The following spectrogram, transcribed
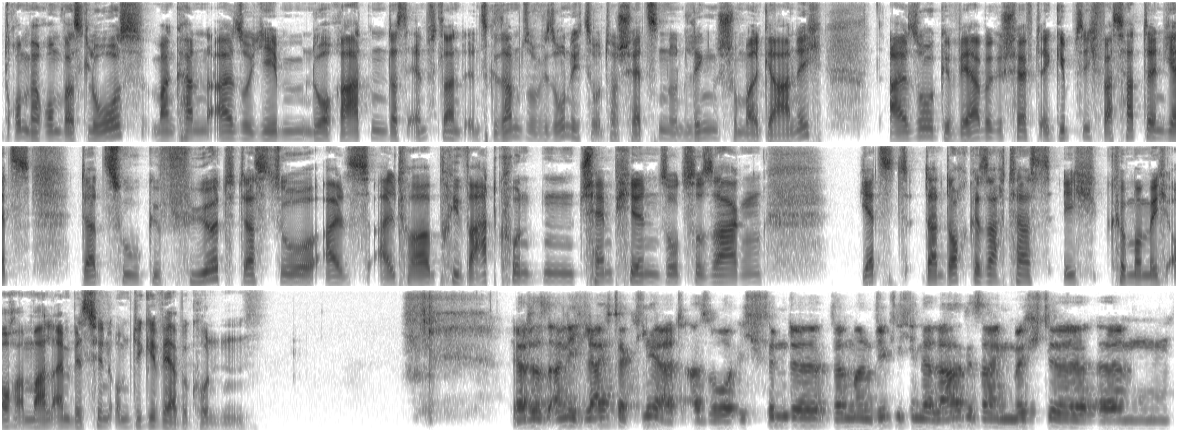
drumherum was los. Man kann also jedem nur raten, das Emsland insgesamt sowieso nicht zu unterschätzen und Lingen schon mal gar nicht. Also Gewerbegeschäft ergibt sich. Was hat denn jetzt dazu geführt, dass du als alter Privatkunden-Champion sozusagen jetzt dann doch gesagt hast, ich kümmere mich auch einmal ein bisschen um die Gewerbekunden? Ja, das ist eigentlich leicht erklärt. Also ich finde, wenn man wirklich in der Lage sein möchte, ähm,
